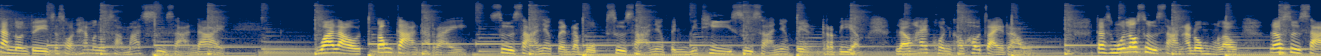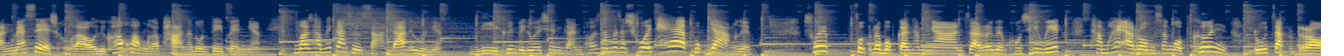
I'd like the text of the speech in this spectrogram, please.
การดนตรีจะสอนให้มนุษย์สามารถสื่อสารได้ว่าเราต้องการอะไร สื่อสารอย่างเป็นระบบ สื่อสารอย่างเป็นวิธี สื่อสารอย่างเป็นระเบียบ แล้วให้คนเขาเข้าใจเรา แต่สมมติเราสื่อสารอารมณ์ของเรา เราสื่อสารแมสเซจของเราหรือข้อความของเราผ่านดนตรีเป็นเงี้ยมาทำให้การสื่อสารด้านอื่นเนี่ยดีขึ้นไปด้วยเช่นกัน เพราะฉะนั้นมันจะช่วยแทบทุกอย่างเลย ช่วยฝึกระบบการทำงานจัดระเบียบของชีวิตทำให้อารมณ์สงบขึ้น รู้จักรอ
